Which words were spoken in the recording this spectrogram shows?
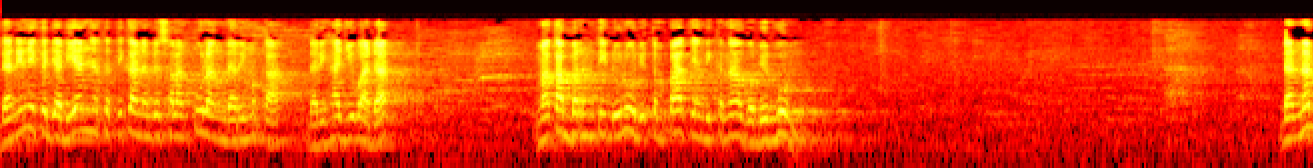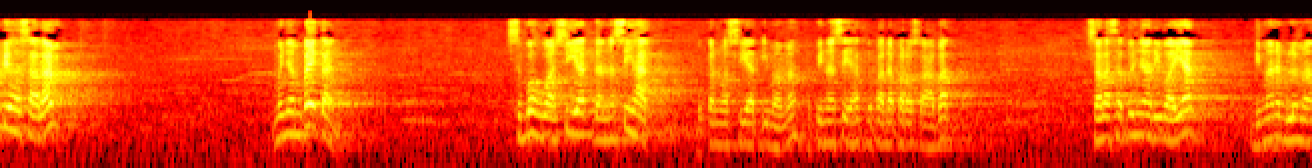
Dan ini kejadiannya ketika Nabi SAW pulang dari Mekah, dari Haji Wada, maka berhenti dulu di tempat yang dikenal Godirhum. Dan Nabi Hasalam menyampaikan sebuah wasiat dan nasihat, bukan wasiat imamah, tapi nasihat kepada para sahabat. Salah satunya riwayat di mana beliau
